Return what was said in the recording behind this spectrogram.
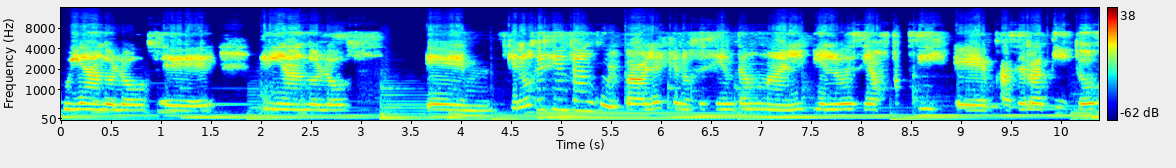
cuidándolos, criándolos, Em, que no se sientan culpables, que no se sientan mal, bien lo decía Fasi eh, hace ratito,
